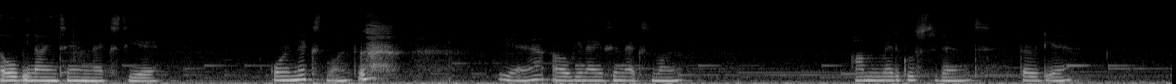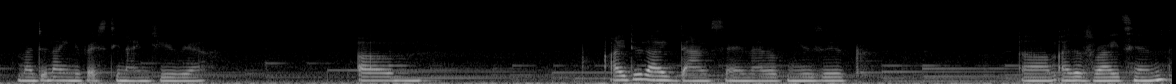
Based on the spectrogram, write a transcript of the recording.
I will be 19 next year or next month. yeah, I'll be 19 next month. I'm a medical student, third year, Madonna University, Nigeria. Um, I do like dancing, I love music, um, I love writing.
